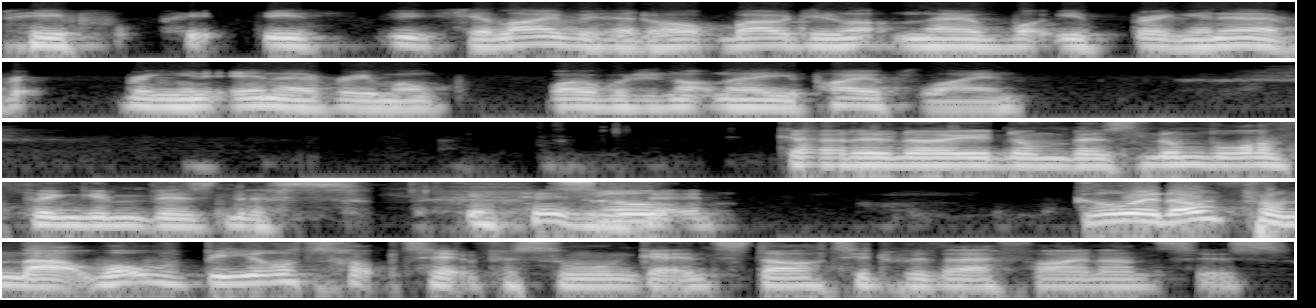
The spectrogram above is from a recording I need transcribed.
people, it's, it's your livelihood. Why would you not know what you're bringing in every, bringing in every month? Why would you not know your pipeline? Got to know your numbers. Number one thing in business. so, going on from that, what would be your top tip for someone getting started with their finances?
